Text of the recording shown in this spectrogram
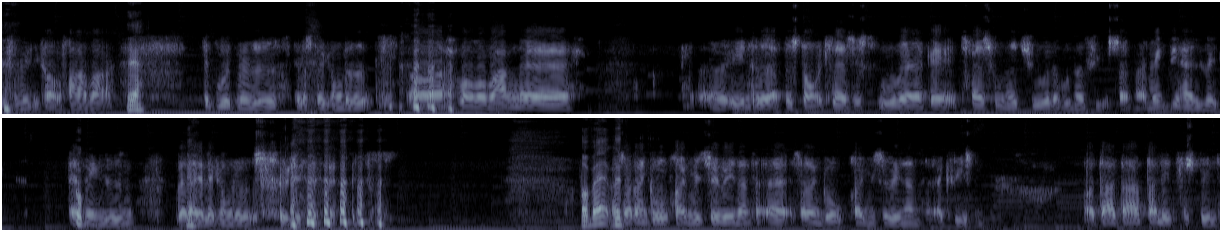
Min familie kommer fra Amager. Ja. Det burde man vide. Det er der sgu ikke nogen, der ved. Og hvor, hvor mange øh, øh, enheder består i klassisk urværk af 60, 120 eller 180. Sådan en almindelig halvved. Almindelig viden. Hvad der heller ikke nogen, der ved. Og hvad, Og så er der en god præmie til vinderen, øh, så er der en god præmie til vinderen af quizzen. Og der, der, der er lidt på spil.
